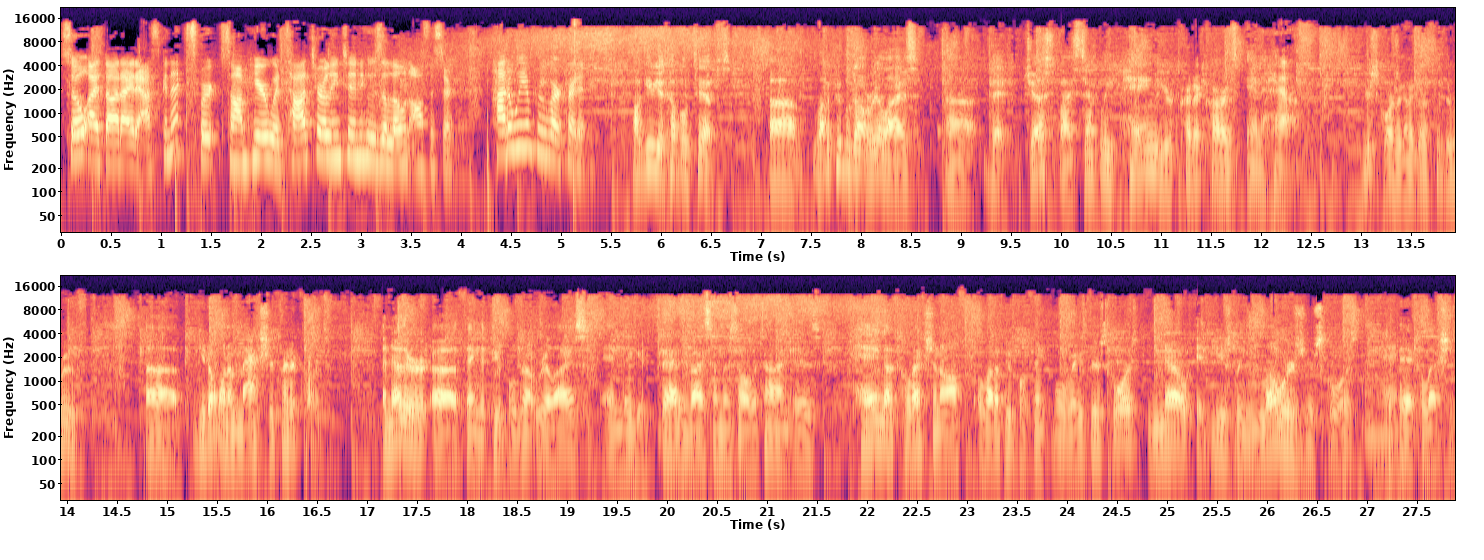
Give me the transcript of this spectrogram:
So, I thought I'd ask an expert. So, I'm here with Todd Turlington, who's a loan officer. How do we improve our credit? I'll give you a couple of tips. Uh, a lot of people don't realize uh, that just by simply paying your credit cards in half, your scores are going to go through the roof. Uh, you don't want to max your credit cards. Another uh, thing that people don't realize, and they get bad advice on this all the time, is paying a collection off. A lot of people think will raise their scores. No, it usually lowers your scores okay. to pay a collection.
